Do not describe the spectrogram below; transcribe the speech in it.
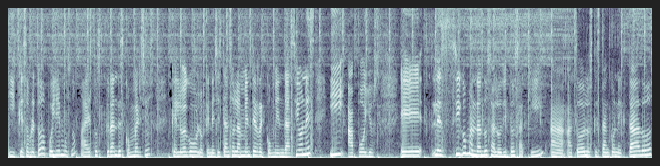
y que sobre todo apoyemos ¿no? a estos grandes comercios que luego lo que necesitan solamente recomendaciones y apoyos. Eh, les sigo mandando saluditos aquí a, todos los que están conectados.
